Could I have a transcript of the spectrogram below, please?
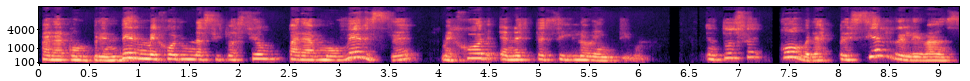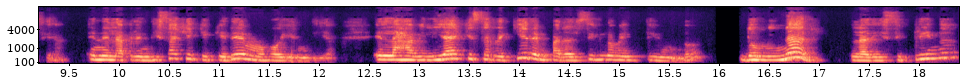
para comprender mejor una situación, para moverse mejor en este siglo XXI. Entonces, cobra especial relevancia en el aprendizaje que queremos hoy en día, en las habilidades que se requieren para el siglo XXI, dominar la disciplina,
